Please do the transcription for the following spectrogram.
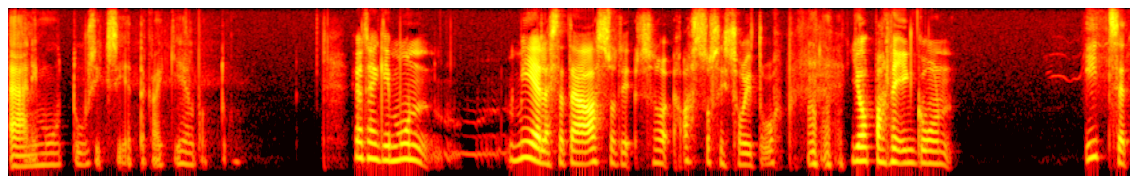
ääni muuttuu siksi, että kaikki helpottuu. Jotenkin mun mielestä tämä assosisoituu jopa niin kuin itse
